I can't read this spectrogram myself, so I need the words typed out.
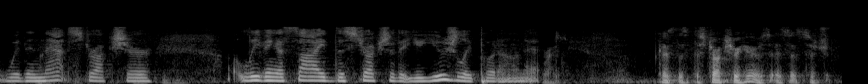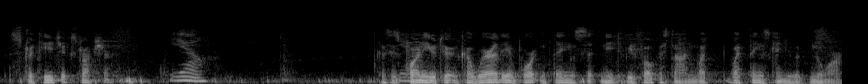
within that structure, leaving aside the structure that you usually put on it. Right. Because the, the structure here is, is a str- strategic structure. Yeah. Because he's Yeah. pointing you to okay, where are the important things that need to be focused on? What what things can you ignore?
